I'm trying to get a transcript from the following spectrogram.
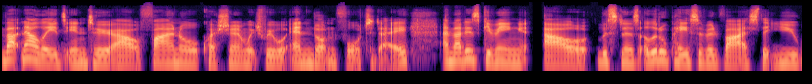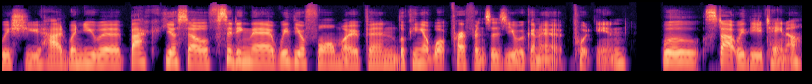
That now leads into our final question, which we will end on for today. And that is giving our listeners a little piece of advice that you wish you had when you were back yourself, sitting there with your form open, looking at what preferences you were going to put in. We'll start with you, Tina.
